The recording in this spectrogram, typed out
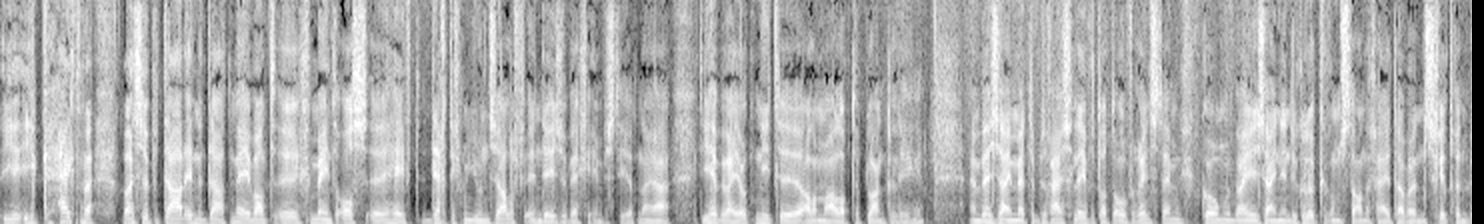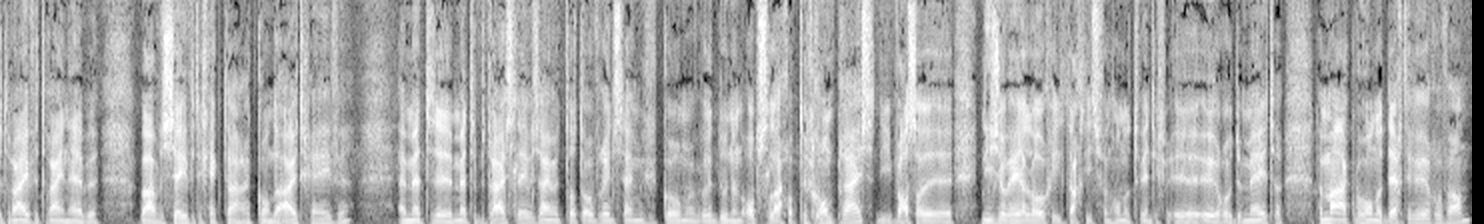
je, kijkt, maar, maar ze betalen inderdaad mee. Want uh, gemeente Os uh, heeft 30 miljoen zelf in deze weg geïnvesteerd. Nou ja, die hebben wij ook niet allemaal op de planken liggen. En wij zijn met het bedrijfsleven tot overeenstemming gekomen. Wij zijn in de gelukkige omstandigheid dat we een schitterend bedrijventerrein hebben... waar we 70 hectare konden uitgeven. En met, uh, met het bedrijfsleven zijn we tot overeenstemming gekomen. We doen een opslag op de grondprijs. Die was uh, niet zo heel hoog. Ik dacht iets van 120 uh, euro de meter. Dan maken we 130 euro van.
